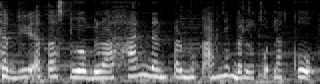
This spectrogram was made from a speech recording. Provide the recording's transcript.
terdiri atas dua belahan dan permukaannya berlekuk-lekuk.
